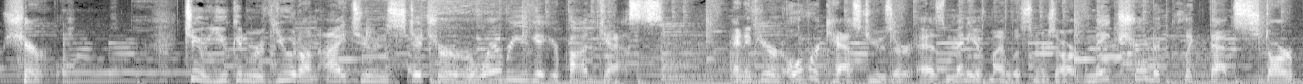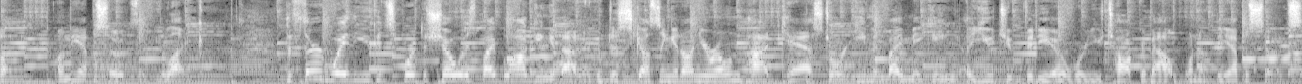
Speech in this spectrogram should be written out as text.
Shareable. Two, you can review it on iTunes, Stitcher, or wherever you get your podcasts. And if you're an Overcast user, as many of my listeners are, make sure to click that star button on the episodes that you like. The third way that you can support the show is by blogging about it or discussing it on your own podcast or even by making a YouTube video where you talk about one of the episodes.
